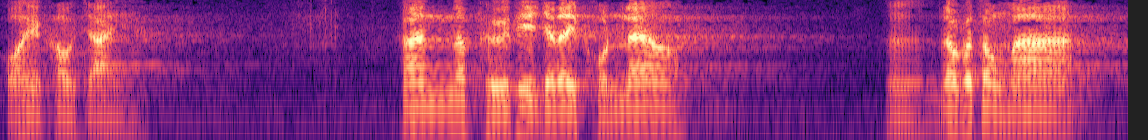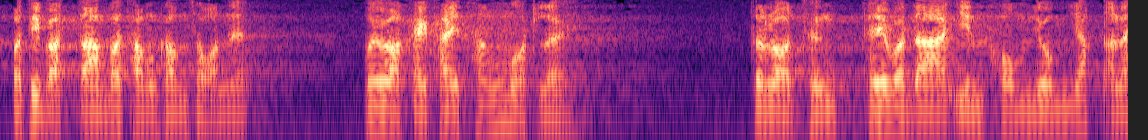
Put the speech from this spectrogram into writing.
ขอให้เข้าใจ การนับถือที่จะได้ผลแล้วเราก็ต้องมาปฏิบัติตามพระธรรมคำสอนเนี่ย ไม่ว่าใครๆทั้งหมดเลย ตลอดถึงเทวดาอินพรมยมยักษ์อะไร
